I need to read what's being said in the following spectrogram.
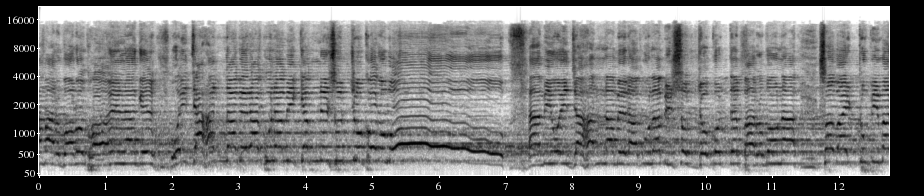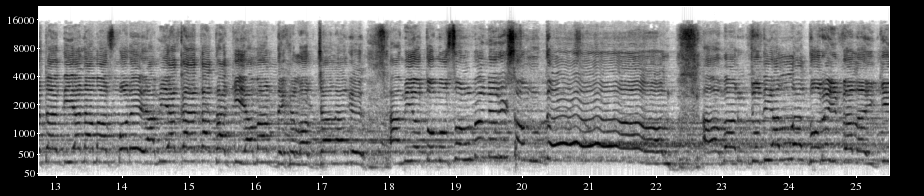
আমার বড় ভয় লাগে, ওই জাহান্নামের আগুন সহ্য করতে পারব না। সবাই টুপি মাথা দিয়া নামাজ পড়ে, আমি একা একা থাকি, আমার দেখে লজ্জা লাগে। আমিও তো মুসলমানের সন্তান। আমার যদি আল্লাহ ধরেই ফেলাই, কি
